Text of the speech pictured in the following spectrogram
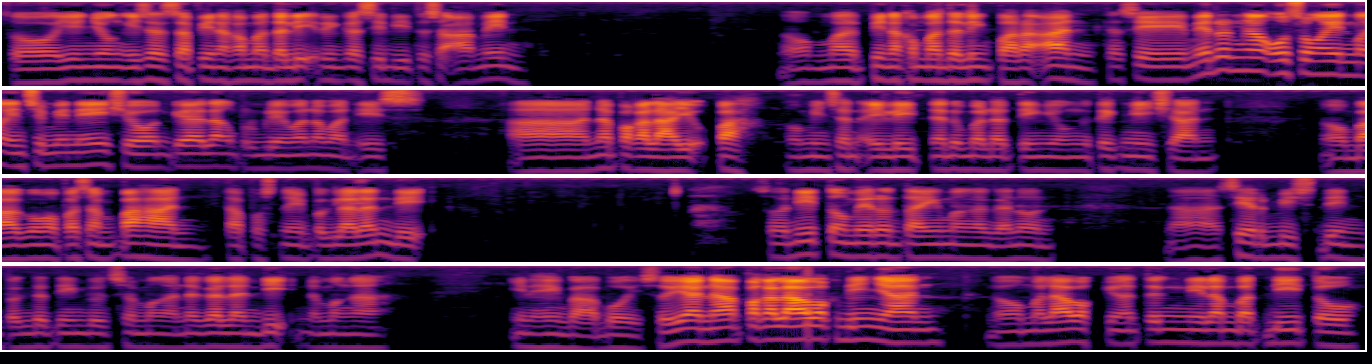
So yun yung isa sa pinakamadali rin kasi dito sa amin. No, ma- pinakamadaling paraan kasi meron nga uso ngayon mga insemination, kaya lang problema naman is ah, napakalayo pa. No, minsan ay late na dumadating yung technician. no, bago mapasampahan, tapos na yung paglalandi. So dito meron tayong mga ganon na service din pagdating doon sa mga nagalandi na mga inahing baboy. So yan, napakalawak din yan. No, malawak yung ating nilambat dito.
